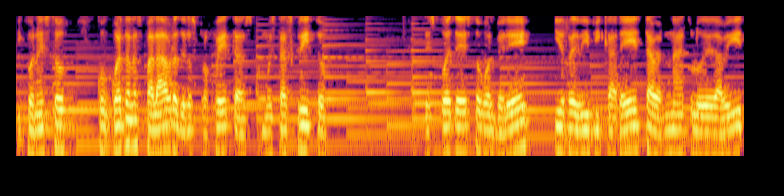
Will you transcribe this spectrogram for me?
Y con esto concuerdan las palabras de los profetas, como está escrito. Después de esto volveré y reedificaré el tabernáculo de David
